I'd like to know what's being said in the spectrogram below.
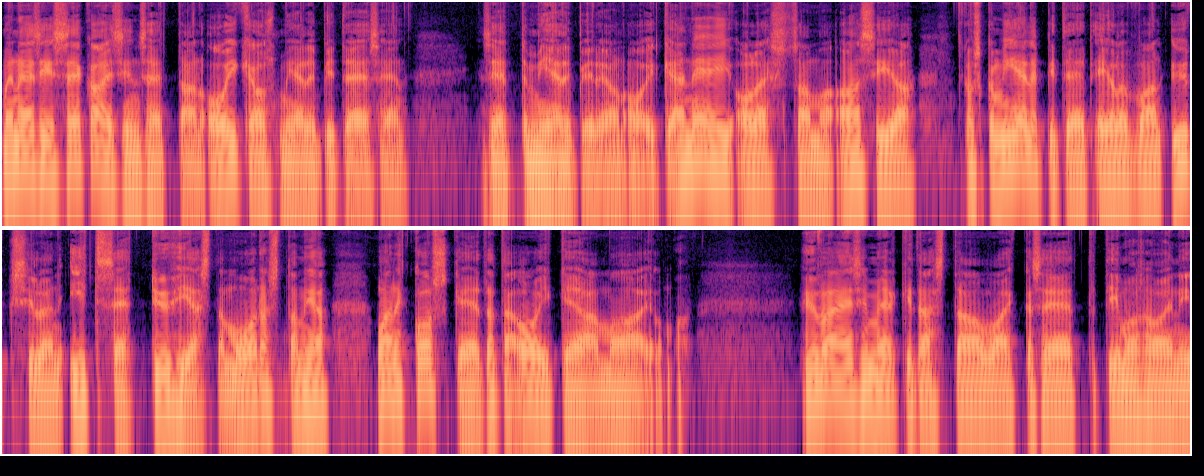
Menee siis sekaisin se, että on oikeus mielipiteeseen ja se, että mielipide on oikea. Ne ei ole sama asia, koska mielipiteet ei ole vain yksilön itse tyhjästä muodostamia, vaan ne koskee tätä oikeaa maailmaa. Hyvä esimerkki tästä on vaikka se, että Timo Soini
